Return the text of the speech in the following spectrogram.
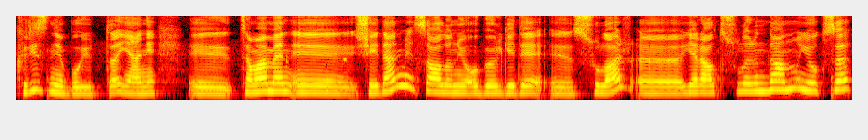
kriz ne boyutta? Yani e, tamamen e, şeyden mi sağlanıyor o bölgede e, sular? E, yeraltı sularından mı yoksa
